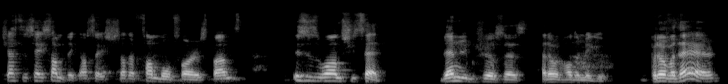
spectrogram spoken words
She has to say something. I'll say she's not a fumble for a response. This is one she said. Then Rabbi Shmuel says, I don't hold a migu. But over there,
